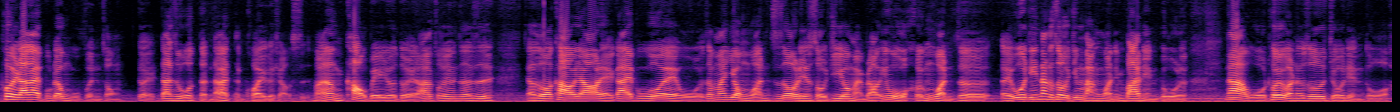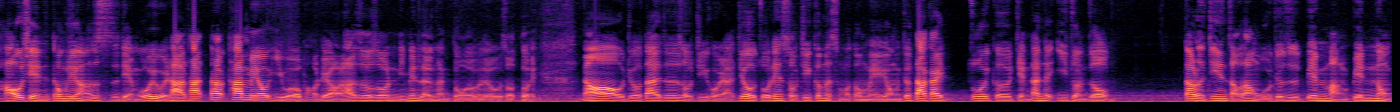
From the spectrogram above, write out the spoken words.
退大概不用五分钟，对，但是我等大概等快一个小时，反正很靠背就对。然后昨天真的是想说靠腰嘞，该不会我他妈用完之后连手机都买不到，因为我很晚的，诶、我已经那个时候已经蛮晚，已经八点多了。那我退完的时候是九点多，好险通讯行是十点，我以为他他他他没有以为我跑掉了，他就说里面人很多，对不对？我说对，然后就带这只手机回来就，我昨天手机根本什么都没用，就大概做一个简单的移转之后。到了今天早上，我就是边忙边弄，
